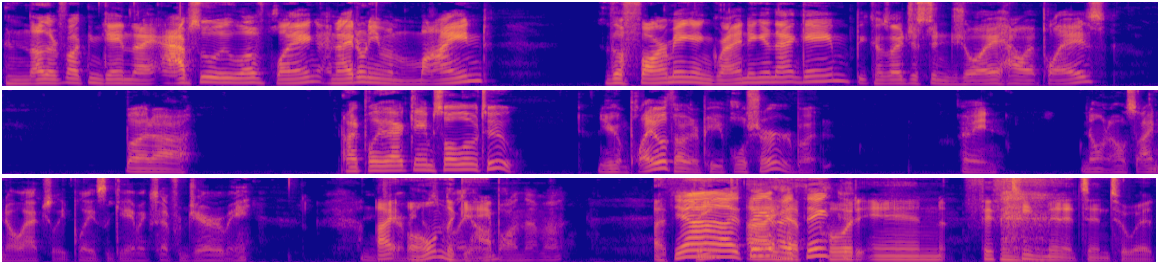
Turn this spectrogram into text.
another fucking game that I absolutely love playing, and I don't even mind the farming and grinding in that game because I just enjoy how it plays. But uh I play that game solo too. You can play with other people, sure, but I mean, no one else I know actually plays the game except for Jeremy. And I Jeremy own the hop game. on that much. I Yeah, I think think- I I have think- put in 15 minutes into it.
